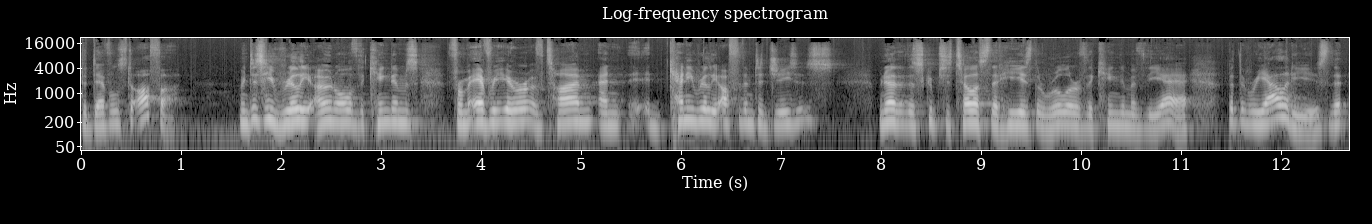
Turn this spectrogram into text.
the devil's to offer? I mean, does he really own all of the kingdoms from every era of time? And can he really offer them to Jesus? We know that the scriptures tell us that he is the ruler of the kingdom of the air, but the reality is that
